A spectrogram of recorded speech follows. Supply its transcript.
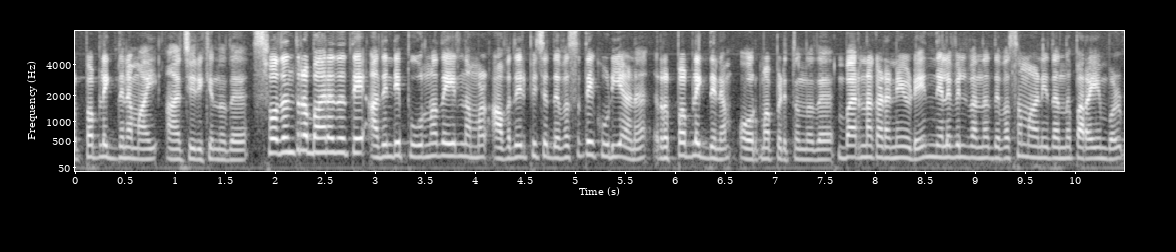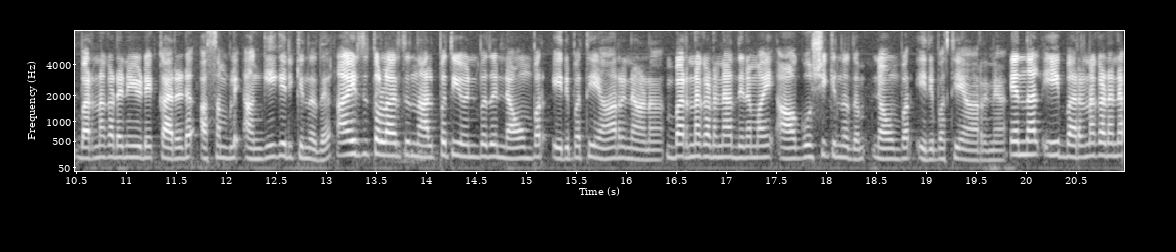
റിപ്പബ്ലിക് ദിനമായി ആചരിക്കുന്നത്. സ്വതന്ത്ര ഭാരതത്തെ അതിന്റെ പൂർണതയിൽ നമ്മൾ അവതരിപ്പിച്ച ദിവസത്തെ കൂടിയാണ് റിപ്പബ്ലിക് ദിനം ഓർമ്മപ്പെടുത്തുന്നത്. ഭരണഘടനയുടെ നിലവിൽ വന്ന ദിവസമാണിതെന്ന് പറയുമ്പോൾ ഭരണഘടനയുടെ കരട് അസംബ്ലി അംഗീകരിക്കുന്നത് ആയിരത്തി തൊള്ളായിരത്തി നാൽപ്പത്തി ഒൻപത് നവംബർ ഇരുപത്തിയാറിനാണ്. ഭരണഘടനാ ദിനമായി ആഘോഷിക്കുന്നതും നവംബർ ഇരുപത്തിയാറിന്. എന്നാൽ ഈ ഭരണഘടന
